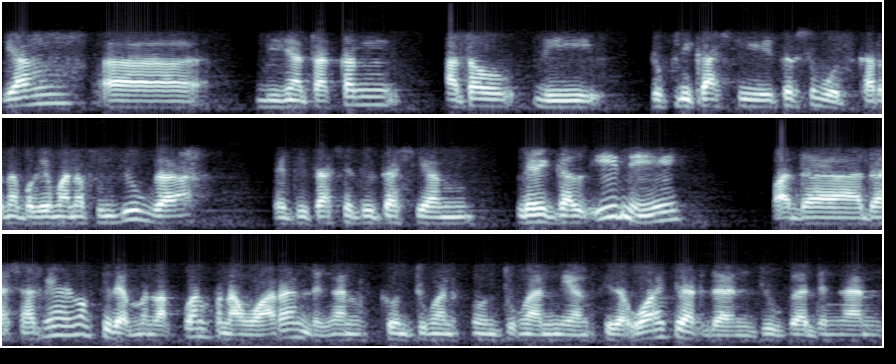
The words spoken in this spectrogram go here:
yang uh, dinyatakan atau diduplikasi tersebut karena bagaimanapun juga entitas-entitas yang legal ini pada dasarnya memang tidak melakukan penawaran dengan keuntungan-keuntungan yang tidak wajar dan juga dengan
